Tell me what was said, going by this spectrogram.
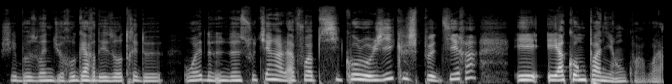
J'ai besoin du regard des autres et de, ouais, d'un soutien à la fois psychologique, je peux dire, et, et accompagnant, quoi. Voilà.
